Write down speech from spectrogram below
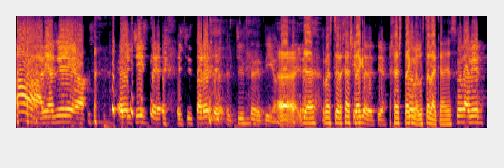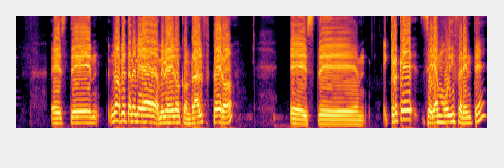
¡Ah, Dios mío! El chiste, el chistorete. El chiste de tío. Ah, ya, va a ser hashtag. Hashtag me gusta la cabeza. Tú, David. Este. No, yo también me había, me había ido con Ralph, pero. Este. Creo que sería muy diferente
